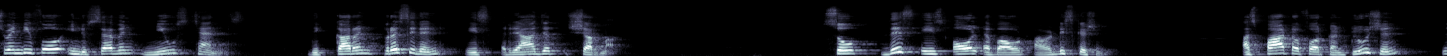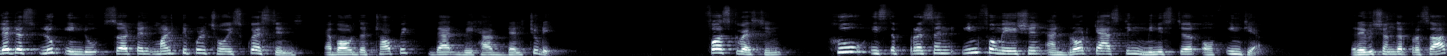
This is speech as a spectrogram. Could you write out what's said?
24 into 7 news channels. The current president is Rajat Sharma. So, this is all about our discussion. As part of our conclusion, let us look into certain multiple choice questions about the topic that we have dealt today. First question Who is the present Information and Broadcasting Minister of India? Ravi Shankar Prasad,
